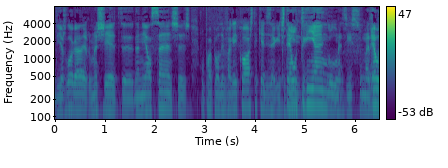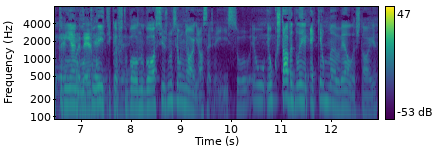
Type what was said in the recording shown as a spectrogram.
Dias Loureiro, Machete, Daniel Sanches, o próprio Oliveira e Costa, quer dizer, isto é o triângulo. Mas isso, mas é o triângulo é, política, é, futebol, é. negócios no seu melhor. Ou seja, isso eu, eu gostava de ler. É que é uma bela história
